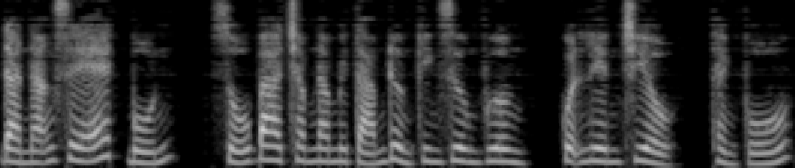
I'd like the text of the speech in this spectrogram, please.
Đà Nẵng CS4, số 358 đường Kinh Dương Vương, quận Liên Triểu, thành phố.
